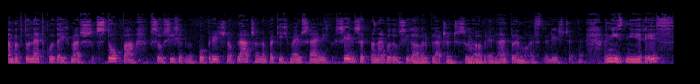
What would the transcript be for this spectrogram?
Ampak to ne tako, da jih imaš stopa, so vsi poprečno plačani, ampak jih imaš vsaj enih 70, pa naj bodo vsi dobro plačani, če so mm. dobri. Ne? To je moje stališče. Ne? Ni, ni res.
